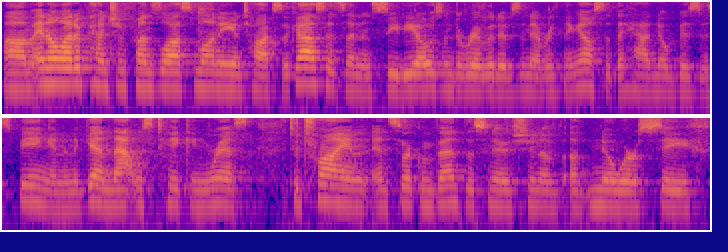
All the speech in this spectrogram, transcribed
Um, and a lot of pension funds lost money in toxic assets and in CDOs and derivatives and everything else that they had no business being in. And again, that was taking risk to try and, and circumvent this notion of, of nowhere safe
